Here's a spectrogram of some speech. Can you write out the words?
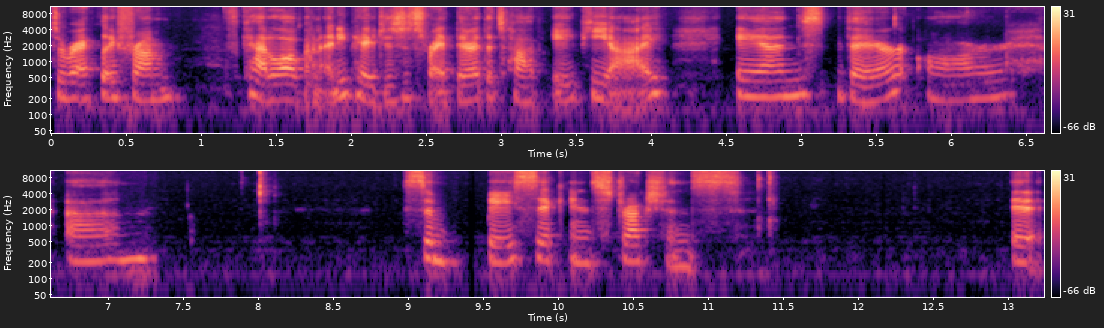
directly from the catalog on any page. It's just right there at the top API. And there are um, some basic instructions. It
